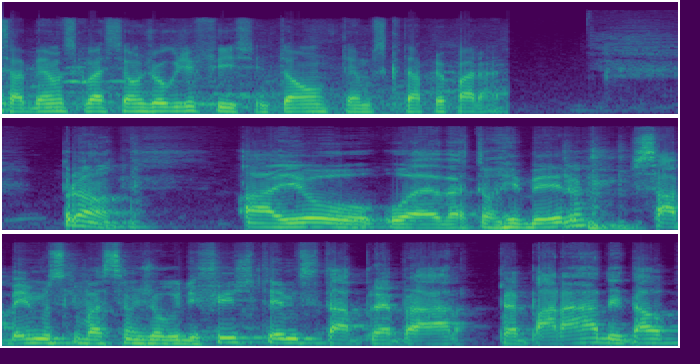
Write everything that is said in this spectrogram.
sabemos que vai ser um jogo difícil, então temos que estar preparados. Pronto. Aí o, o, Everton Ribeiro, sabemos que vai ser um jogo difícil, temos que estar prepar, preparado e tal.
